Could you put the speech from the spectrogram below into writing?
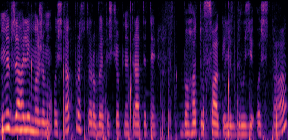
Ми взагалі можемо ось так просто робити, щоб не тратити багато факелів, друзі. Ось так.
